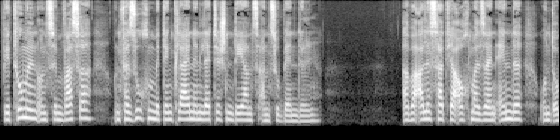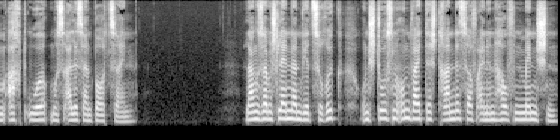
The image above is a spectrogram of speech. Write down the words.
Wir tummeln uns im Wasser und versuchen mit den kleinen lettischen Derns anzubändeln. Aber alles hat ja auch mal sein Ende und um acht Uhr muss alles an Bord sein. Langsam schlendern wir zurück und stoßen unweit des Strandes auf einen Haufen Menschen.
